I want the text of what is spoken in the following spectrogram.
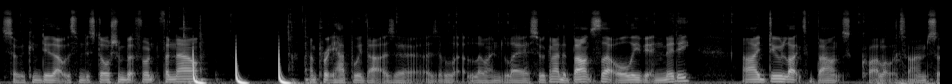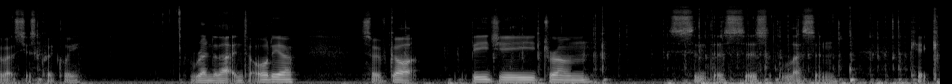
so we can do that with some distortion, but for for now, I'm pretty happy with that as a as a low end layer. So we can either bounce that or leave it in MIDI. I do like to bounce quite a lot of time, so let's just quickly render that into audio. So we've got BG drum synthesis lesson kick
